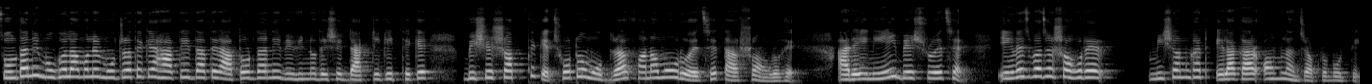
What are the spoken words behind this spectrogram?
সুলতানি মুঘল আমলের মুদ্রা থেকে হাতির দাঁতের আতরদানি, বিভিন্ন দেশের ডাকটিকিট থেকে বিশ্বের সব থেকে ছোট মুদ্রা ফানামও রয়েছে তার সংগ্রহে। আর এই নিয়েই বেশ রয়েছেন ইংরেজবাজার শহরের মিশনঘাট এলাকার অম্লান চক্রবর্তী।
